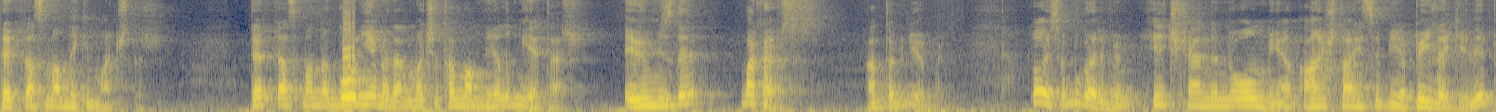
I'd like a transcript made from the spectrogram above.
deplasmandaki maçtır. Deplasmanda gol yemeden maçı tamamlayalım yeter. Evimizde bakarız. Anlatabiliyor muyum? Dolayısıyla bu garibim hiç kendinde olmayan Einstein'sı bir yapıyla gelip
